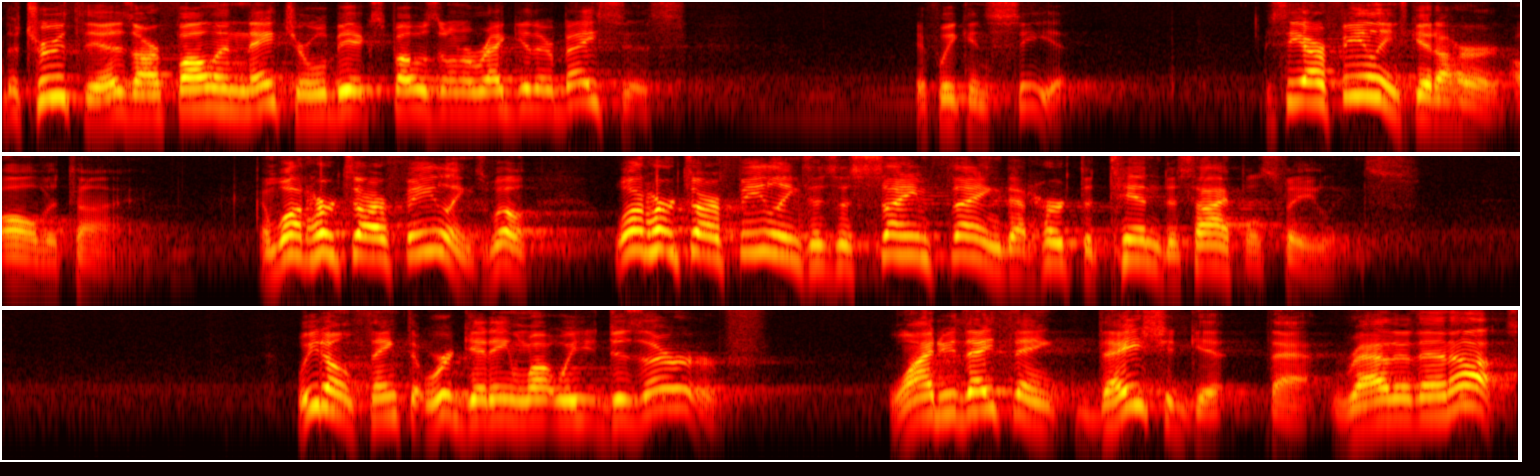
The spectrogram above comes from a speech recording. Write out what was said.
the truth is our fallen nature will be exposed on a regular basis if we can see it. You see, our feelings get hurt all the time. And what hurts our feelings? Well, what hurts our feelings is the same thing that hurt the 10 disciples' feelings. We don't think that we're getting what we deserve. Why do they think they should get that rather than us?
